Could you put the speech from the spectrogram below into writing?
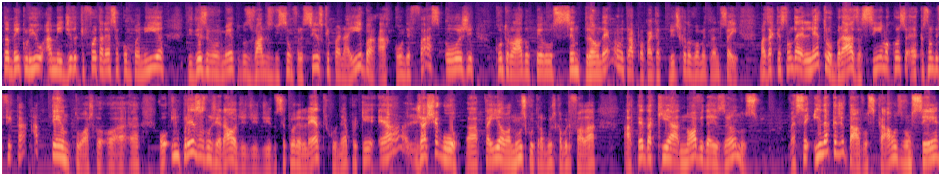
também incluiu a medida que fortalece a Companhia de Desenvolvimento dos Vales do São Francisco e Parnaíba, a Condefaz, hoje controlado pelo Centrão, né? Vamos entrar para a parte da política, não vamos entrar nisso aí. Mas a questão da Eletrobras, assim, é uma coisa, é questão de ficar atento, acho que ó, ó, empresas no geral de, de, de, do setor elétrico, né? Porque é a, já chegou, a, tá aí o anúncio que o Tramujo acabou de falar, até daqui a 9, 10 anos vai ser inacreditável, os carros vão ser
